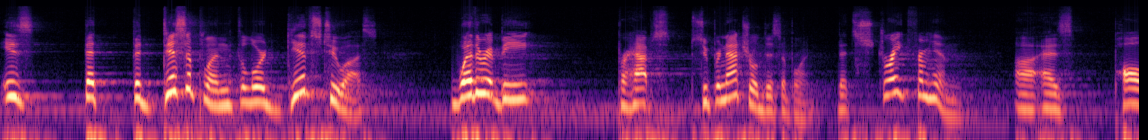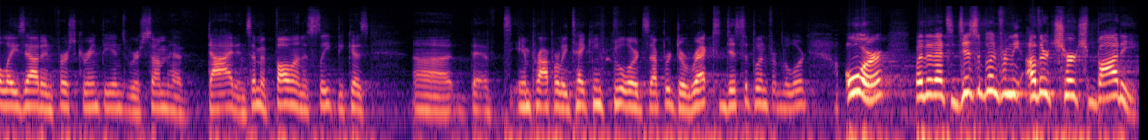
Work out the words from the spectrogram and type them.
is that the discipline that the Lord gives to us, whether it be perhaps supernatural discipline that's straight from Him, uh, as Paul lays out in 1 Corinthians, where some have died and some have fallen asleep because uh, improperly taking the Lord's Supper, direct discipline from the Lord, or whether that's discipline from the other church body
